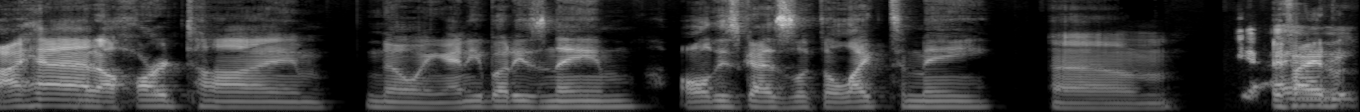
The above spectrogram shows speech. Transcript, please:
I had a hard time knowing anybody's name. All these guys looked alike to me. Um, yeah. If I had-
